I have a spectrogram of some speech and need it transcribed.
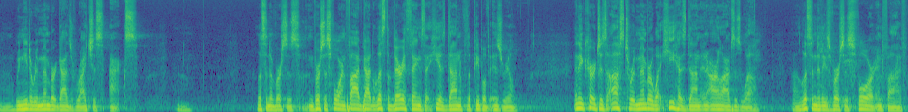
uh, we need to remember God's righteous acts. Listen to verses. In verses 4 and 5, God lists the very things that He has done for the people of Israel. And He encourages us to remember what He has done in our lives as well. Uh, listen to these verses 4 and 5.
